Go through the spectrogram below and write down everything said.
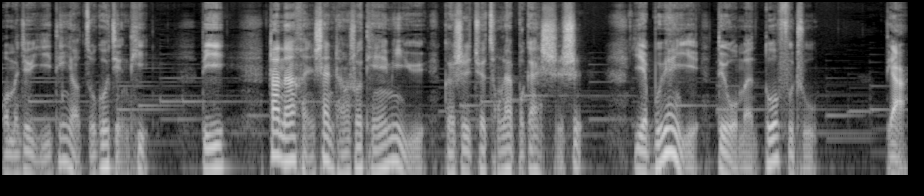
我们就一定要足够警惕。第一，渣男很擅长说甜言蜜语，可是却从来不干实事，也不愿意对我们多付出。第二，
